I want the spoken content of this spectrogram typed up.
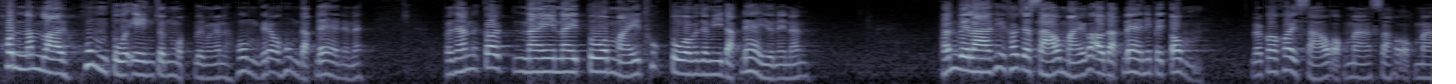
พ่นน้ำลายหุ้มตัวเองจนหมดเลยเหมือนกันหุ้มเรียกว่าหุ้มดักแด้เนี่ยนะ เพราะฉะนั้นก็ในในตัวไหมทุกตัวมันจะมีดักแด้อยู่ในนั้นพันเวลาที่เขาจะสาวไหมก็เอาดักแด้นี้ไปต้ม แล้วก็ค่อยสาวออกมาสาวออกมา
